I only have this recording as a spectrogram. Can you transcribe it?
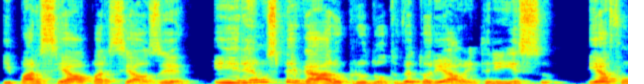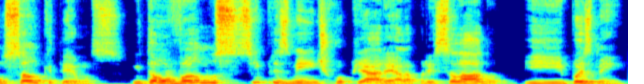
e parcial, parcial z. E iremos pegar o produto vetorial entre isso e a função que temos. Então vamos simplesmente copiar ela para esse lado e, pois bem,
